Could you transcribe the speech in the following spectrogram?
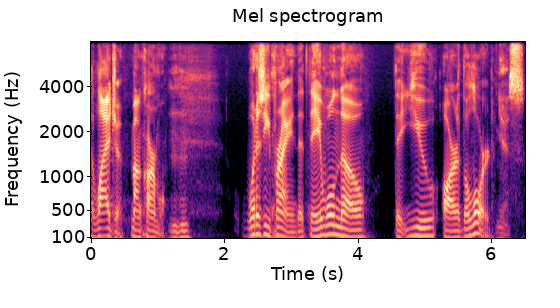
Elijah, Mount Carmel. What is he praying? That they will know that you are the Lord. Yes.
